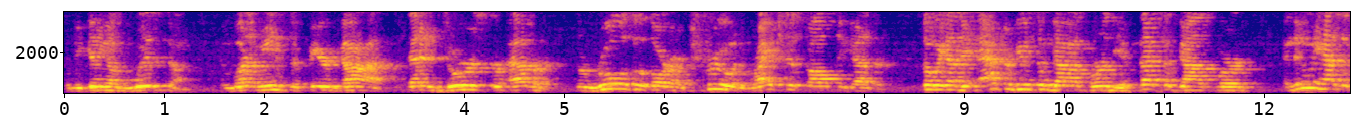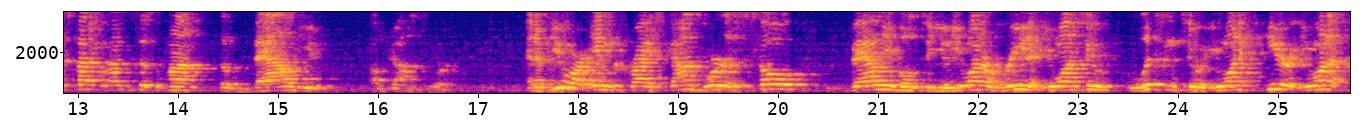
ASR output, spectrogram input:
the beginning of wisdom, and what it means to fear God. That endures forever. The rules of the Lord are true and righteous altogether. So we have the attributes of God's word, the effects of God's word, and then we had this special emphasis upon the value of God's word. And if you are in Christ, God's word is so valuable to you. You want to read it, you want to listen to it, you want to hear it, you want to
